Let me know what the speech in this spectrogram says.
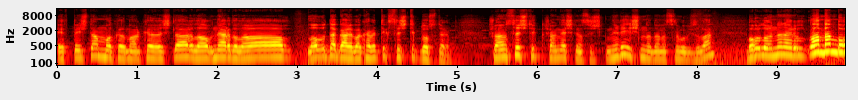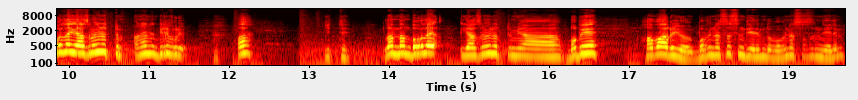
F5'ten bakalım arkadaşlar. Love nerede Love? Love'ı da galiba kaybettik. Sıçtık dostlarım. Şu an sıçtık. Şu an gerçekten sıçtık. Nereye ışınladı anasını bu bizi lan? Borol oyundan ayrıldı. Lan ben Borol'a yazmayı unuttum. Ananı biri vuruyor. Ah gitti. Lan ben Boral'a yazmayı unuttum ya. Bobby hava arıyor. Bobby nasılsın diyelim dur. Bobby nasılsın diyelim.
